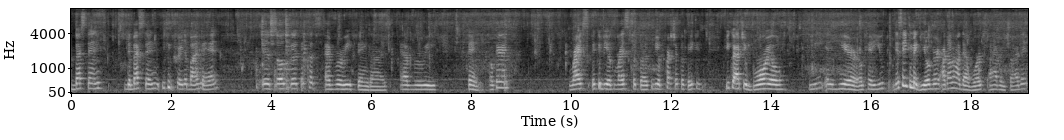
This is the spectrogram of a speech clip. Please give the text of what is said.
Best thing, the best thing created by man. It's so good. It cooks everything, guys. Everything. Okay? Rice. It could be a rice cooker. It could be a pressure cooker. You could you could actually broil meat in here. Okay, you they say you can make yogurt. I don't know how that works. I haven't tried it.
